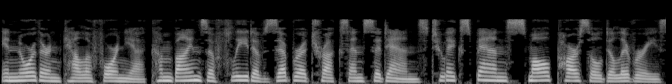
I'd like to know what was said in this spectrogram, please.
in Northern California combines a fleet of Zebra trucks and sedans to expand small parcel deliveries.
